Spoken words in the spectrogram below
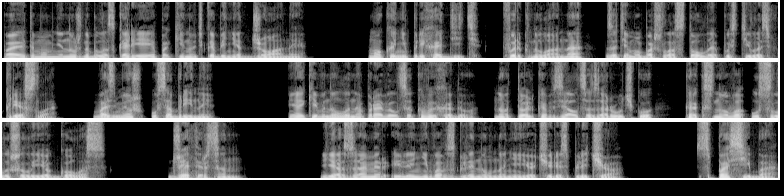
поэтому мне нужно было скорее покинуть кабинет Джоанны. «Мог и не приходить», — фыркнула она, затем обошла стол и опустилась в кресло. «Возьмешь у Сабрины». Я кивнул и направился к выходу, но только взялся за ручку, как снова услышал ее голос. «Джефферсон». Я замер и лениво взглянул на нее через плечо. «Спасибо»,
